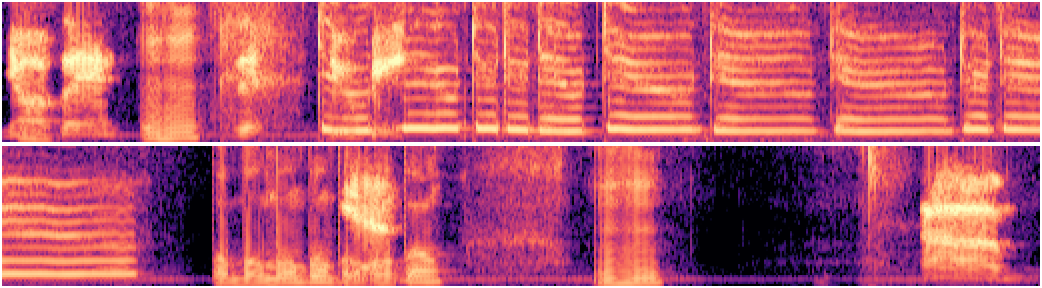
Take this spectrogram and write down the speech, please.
You know what I'm saying? Mm-hmm. This Snoopy. do, do, do, do, do, do, do, do, do. Boom, boom, boom, boom, boom, Yeah. boom, boom. Mm-hmm. Um,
